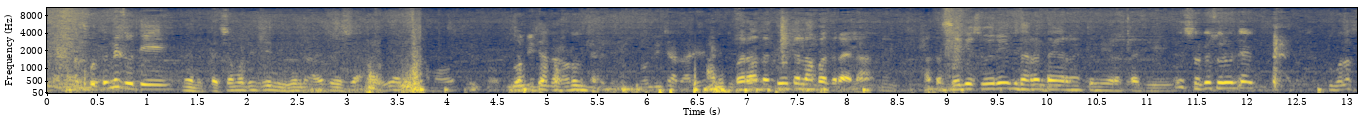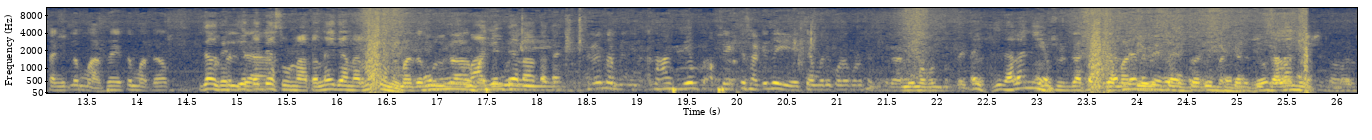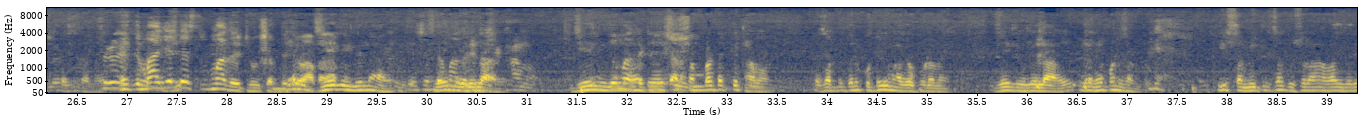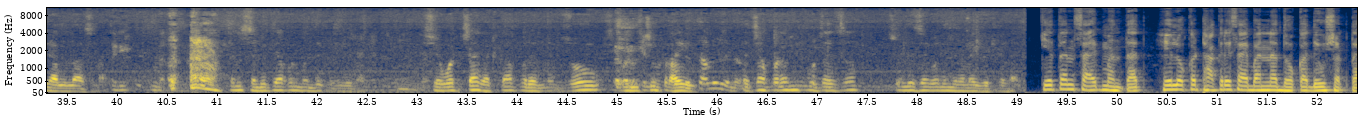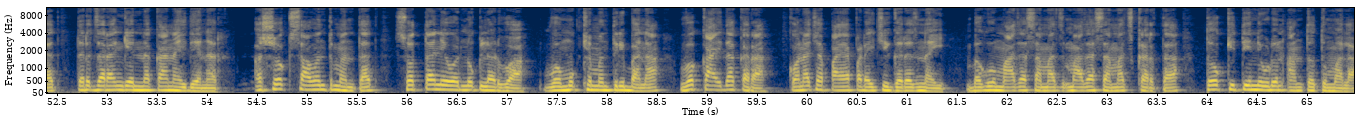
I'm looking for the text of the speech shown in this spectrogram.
मग तुम्हीच होते. नाही नाही, त्याच्यामध्ये जे लिहिलेलं आहे त्याचे आहे आणि नोंदीच्या आधारे आणि बरं आता ते तर लांबच राहिला आता सगळे सोयरे धरण तयार नाही तुम्ही रक्ताची ते सगळे सोडून ते तुम्हाला सांगितलं माझं आहे तर माझा जाऊ दे ते तर द्या सोडून आता नाही देणार ना तुम्ही. माझा मुलगा मागेल त्याला आता काय? सगळ्यांना मिळेल. आणि हा नियम आपल्या एकट्यासाठी नाही आहे. याच्यामध्ये कोणाकोणासाठी हे झाला नियम. अनुसूचित जाती, जमाती, व्यक्ती, भटक्या हे झाला नियम. सगळं नाही, ते मागेल तेच मागे ठेवू शब्द ठेवा जे लिहिलेलं आहे जे लिहिलेलं आहे जे लिहिलेलं आहे ते शंभर टक्के थांबव त्याच्याबद्दल कुठेही मागं पुढं नाही. जे लिहिलेलं आहे मी हे पण सांगतो. की समितीचा दुसरा अहवाल जरी आलेला असला तरी समिती आपण बंद केलेली नाही. शेवटच्या घटकापर्यंत जो वंचित राहील त्याच्यापर्यंत पोचायचं शिंदे साहेबांनी निर्णय घेतलेला आहे. केतन साहेब म्हणतात हे लोक ठाकरे साहेबांना धोका देऊ शकतात तर जरांगेंना का नाही देणार? अशोक सावंत म्हणतात स्वतः निवडणूक लढवा व मुख्यमंत्री बना व कायदा करा. कोणाच्या पाया पडायची गरज नाही. बघू माझा समाज माझा समाज करता तो किती निवडून आणतो तुम्हाला.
